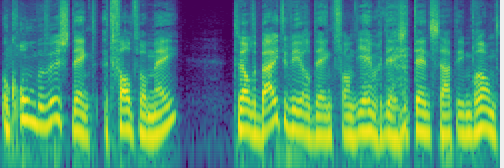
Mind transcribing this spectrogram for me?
ook onbewust denkt, het valt wel mee. Terwijl de buitenwereld denkt van, jemig, deze tent staat in brand.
